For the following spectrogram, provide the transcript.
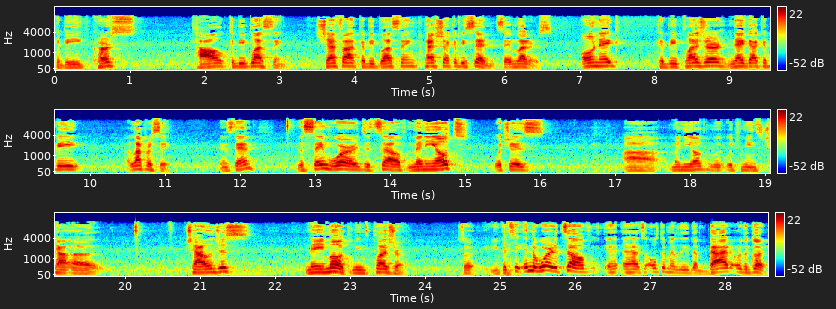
could be curse, tal could be blessing, shefa could be blessing, pesha could be sin, same letters. Oneg could be pleasure, nega could be leprosy. You understand? The same words itself, meniot, which is uh, meniot, which means cha- uh, challenges. Neimot means pleasure. So you can see in the word itself, it has ultimately the bad or the good.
